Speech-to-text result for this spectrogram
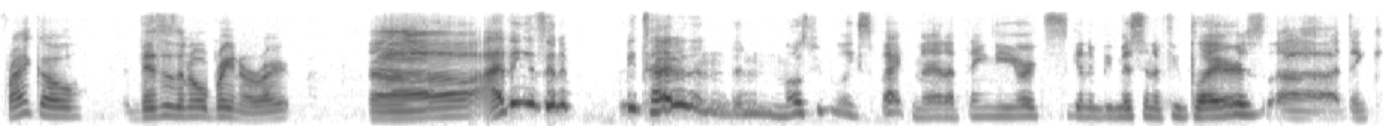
Franco, this is a no-brainer, right? Uh, I think it's gonna be tighter than, than most people expect, man. I think New York's gonna be missing a few players. Uh, I think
